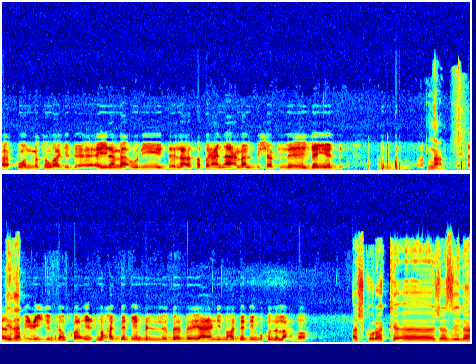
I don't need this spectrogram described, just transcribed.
أكون متواجد أينما أريد لا أستطيع أن أعمل بشكل جيد. نعم. إذا طبيعي جدا صحيح. محددين بال... يعني مهددين بكل لحظة. أشكرك آه، جزيلا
